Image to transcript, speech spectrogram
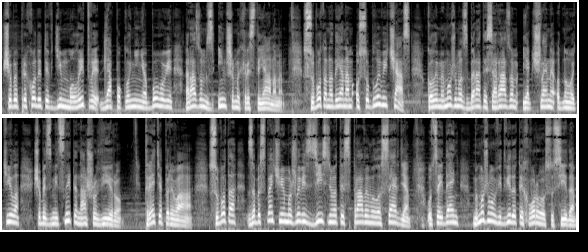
щоби приходити в дім молитви для поклоніння Богові разом з іншими християнами. Субота надає нам особливий час, коли ми можемо збиратися разом як члени одного тіла, щоб зміцнити нашу віру. Третя перевага. Субота забезпечує можливість здійснювати справи милосердя. У цей день ми можемо відвідати хворого сусіда,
